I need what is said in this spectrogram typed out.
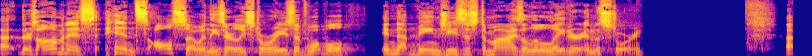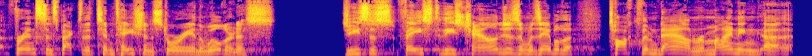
Uh, there's ominous hints also in these early stories of what will end up being Jesus' demise a little later in the story. Uh, for instance, back to the temptation story in the wilderness. Jesus faced these challenges and was able to talk them down, reminding uh,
